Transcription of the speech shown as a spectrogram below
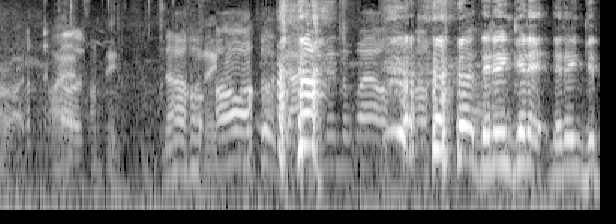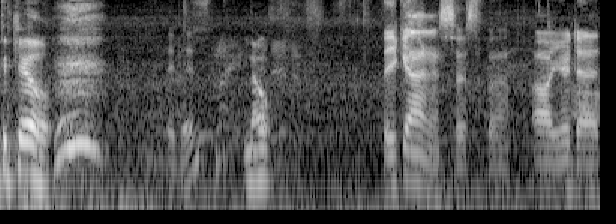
Alright, What the I, hell is- I need. No, oh, diamond in the well. Oh, they didn't get it. They didn't get the kill. They did? Nope. They got an assist though. Oh, you're dead.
